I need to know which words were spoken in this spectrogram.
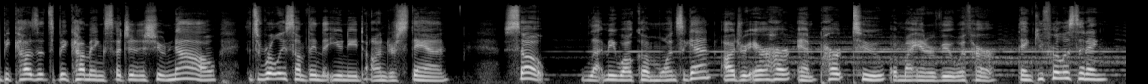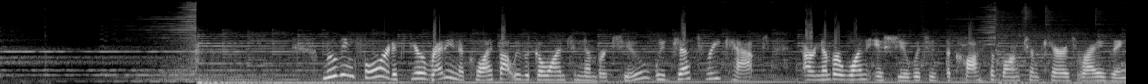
because it's becoming such an issue now, it's really something that you need to understand. So, let me welcome once again Audrey Ehrhardt and part two of my interview with her. Thank you for listening. Moving forward, if you're ready, Nicole, I thought we would go on to number two. We just recapped our number one issue, which is the cost of long term care is rising.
